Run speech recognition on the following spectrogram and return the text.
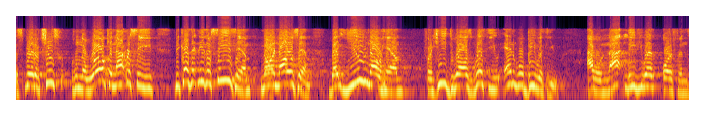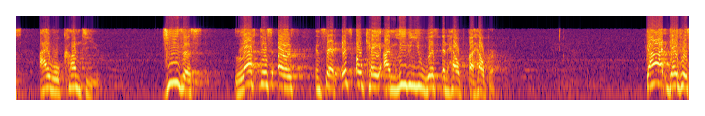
The Spirit of truth, whom the world cannot receive, because it neither sees him nor knows him but you know him, for he dwells with you and will be with you. I will not leave you as orphans, I will come to you. Jesus left this earth and said, It's okay, I'm leaving you with an help, a helper. God gave his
